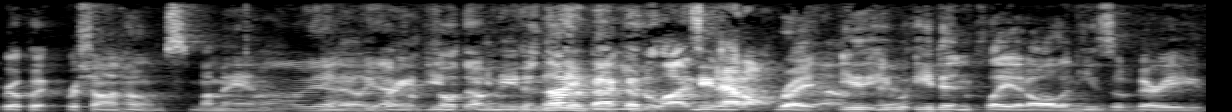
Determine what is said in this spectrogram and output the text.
real quick Richaun Holmes my man Oh, you yeah, you yeah, bring from you, Philadelphia. you need He's not another even being backup utilized need a- at all. right Yeah, he, yeah. He, he didn't play at all and he's a very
